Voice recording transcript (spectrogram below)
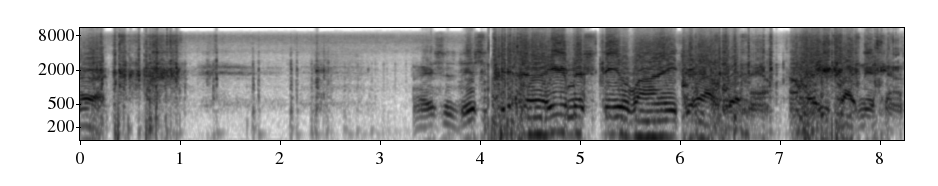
Alright. This is this is uh, here, Mr. Steele. Why I ain't your house right now? I'm out here fighting this kind of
